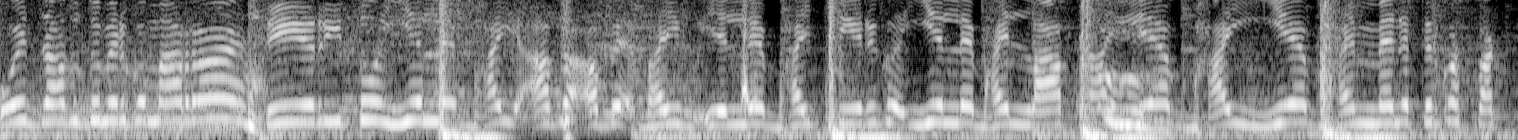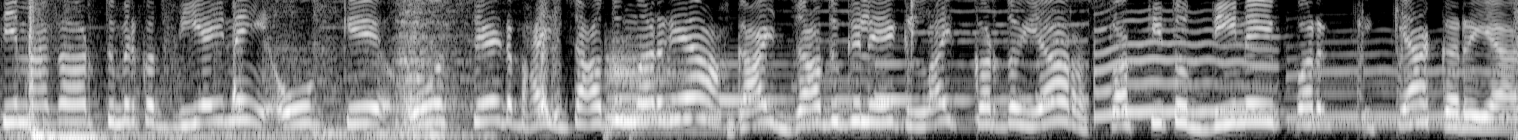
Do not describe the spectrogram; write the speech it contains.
ओए, जादू तो मेरे को मार रहा है। तेरी तो ये ले भाई, आजा, अबे भाई, ये ले भाई, तेरे को ये ले भाई, लाता ये भाई ये भाई, मैंने तेरे को शक्ति मांगा और तू मेरे को दिया ही नहीं। ओके ओ सेठ भाई जादू मर गया। गाइस जादू के लिए एक लाइक कर दो यार। शक्ति तो दी नहीं, पर क्या करे यार?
